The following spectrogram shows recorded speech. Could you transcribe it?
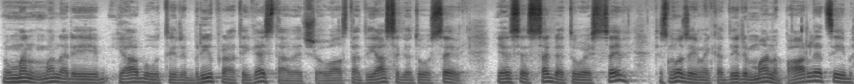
Nu, man, man arī jābūt brīvprātīgi aizstāvēt šo valsti. Tad jāsagatavo sevi. Ja es esmu sagatavojis sevi, tas nozīmē, ka ir mana pārliecība,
